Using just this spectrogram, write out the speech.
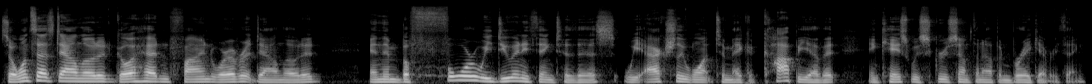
So once that's downloaded, go ahead and find wherever it downloaded. And then before we do anything to this, we actually want to make a copy of it in case we screw something up and break everything.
